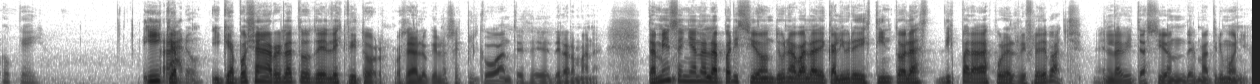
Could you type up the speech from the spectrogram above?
Ok. Y que, Raro. y que apoyan el relato del escritor, o sea, lo que nos explicó antes de, de la hermana. También señala la aparición de una bala de calibre distinto a las disparadas por el rifle de Batch en la habitación del matrimonio.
